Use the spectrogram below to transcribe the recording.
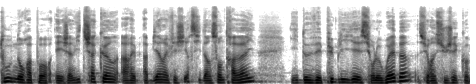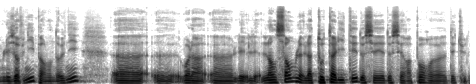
tous nos rapports. Et j'invite chacun à, bien réfléchir si dans son travail, il devait publier sur le web, sur un sujet comme les ovnis, parlons d'ovnis, euh, euh, voilà, euh, l'ensemble, la totalité de ces, de ces rapports d'études.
